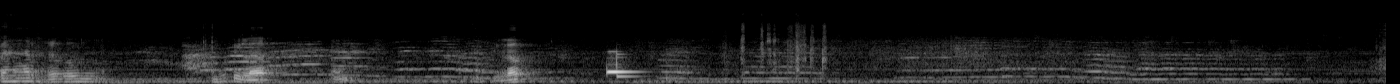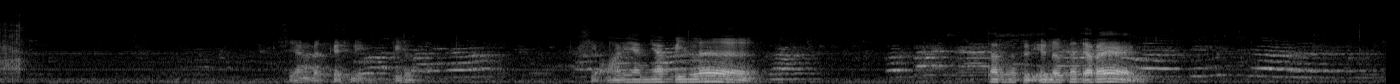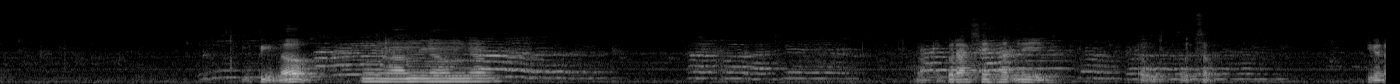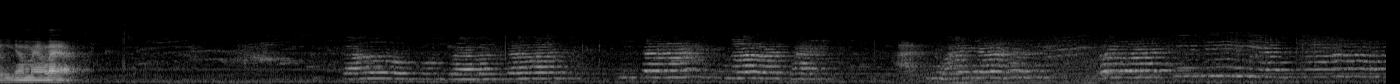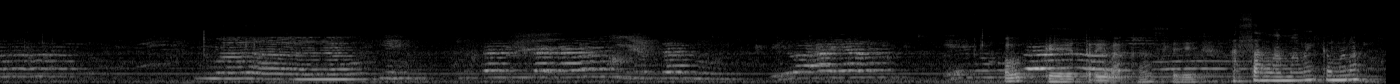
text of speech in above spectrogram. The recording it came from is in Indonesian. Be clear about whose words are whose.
Speaker 1: barun Aku pilek Pilek Siang banget guys nih pilek Si Oriannya pilek Ntar beliin obat ya Ren pilek nyam nyam nyam lagi kurang sehat nih tuh pucet irungnya melek Oke, terima kasih. Assalamualaikum warahmatullahi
